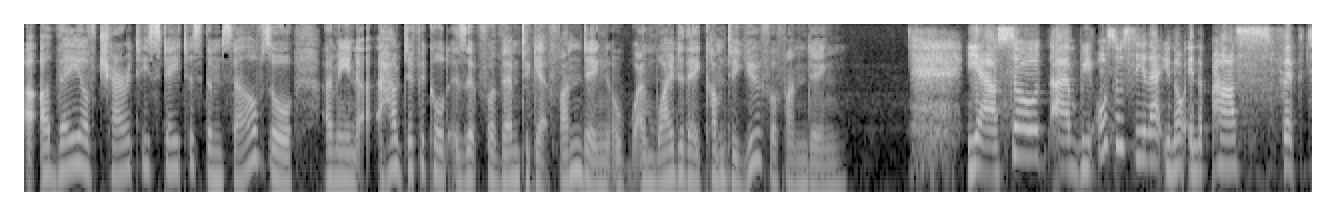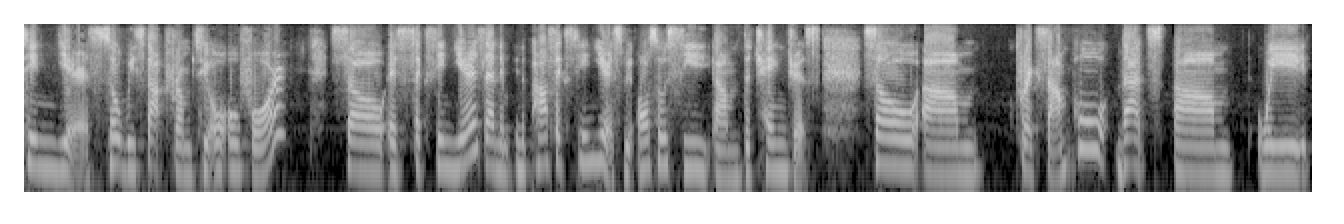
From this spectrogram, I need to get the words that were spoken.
Uh, are they of charity status themselves, or I mean, how difficult is it for them to get funding, and why do they come to you for funding? Yeah, so um, we also see that you know in the past 15 years. So we start from 2004 so it's 16 years, and in, in the past 16 years, we also see um, the changes. So, um, for example, that's um, we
